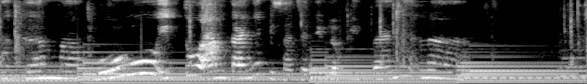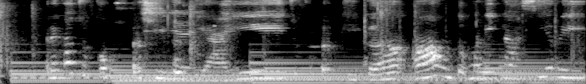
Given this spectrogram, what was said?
agama. Oh itu angkanya bisa jadi lebih banyak nah mereka cukup pergi ke kiai cukup pergi ke oh, untuk menikah siri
